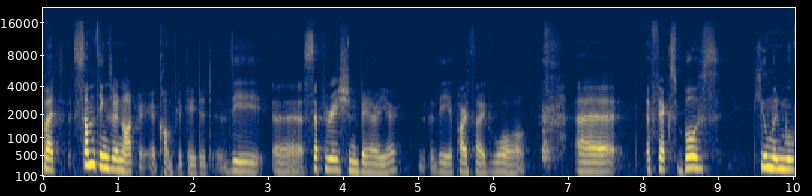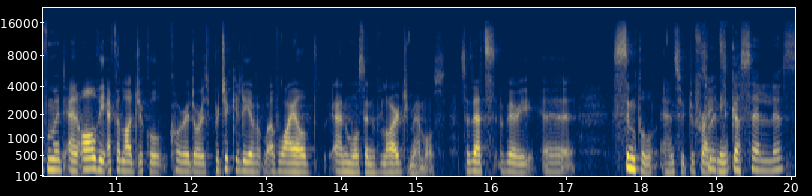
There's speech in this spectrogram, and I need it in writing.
But some things are not uh, complicated. The uh, separation barrier, the apartheid wall, uh, affects both human movement and all the ecological corridors, particularly of, of wild animals and of large mammals. So that's a very uh, simple answer to frightening. So it's gazelles.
